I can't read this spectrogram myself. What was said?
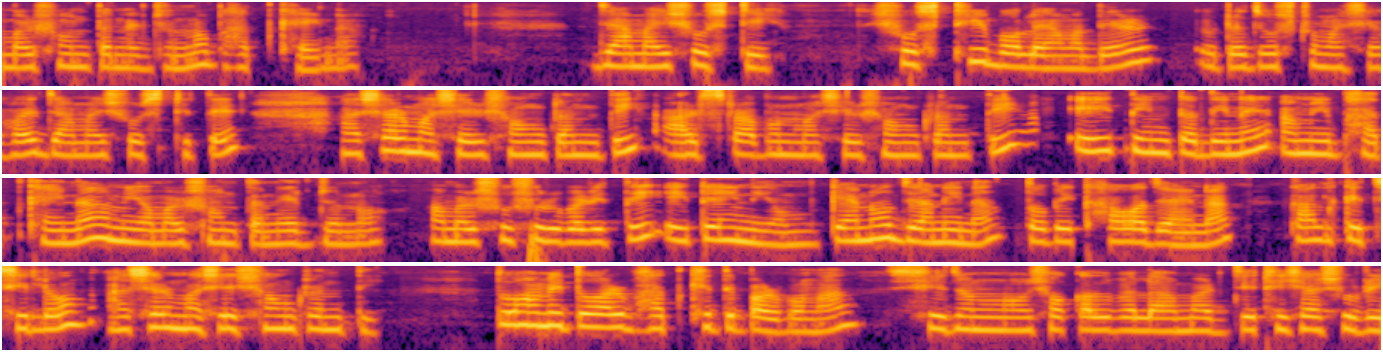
আমার সন্তানের জন্য ভাত খাই না। জামাই ষষ্ঠী। ষষ্ঠী বলে আমাদের, ওটা জ্যৈষ্ঠ মাসে হয়, জামাই ষষ্ঠীতে। আষাঢ় মাসের সংক্রান্তি আর শ্রাবণ মাসের সংক্রান্তি। এই তিনটা দিনে আমি ভাত খাই না, আমি আমার সন্তানের জন্য। আমার শ্বশুর বাড়িতে এটাই নিয়ম, কেন জানি না, তবে খাওয়া যায় না। কালকে ছিল আষাঢ় মাসের সংক্রান্তি। তো আমি তো আর ভাত খেতে পারব না। সেজন্য সকালবেলা আমার জেঠি শাশুড়ি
